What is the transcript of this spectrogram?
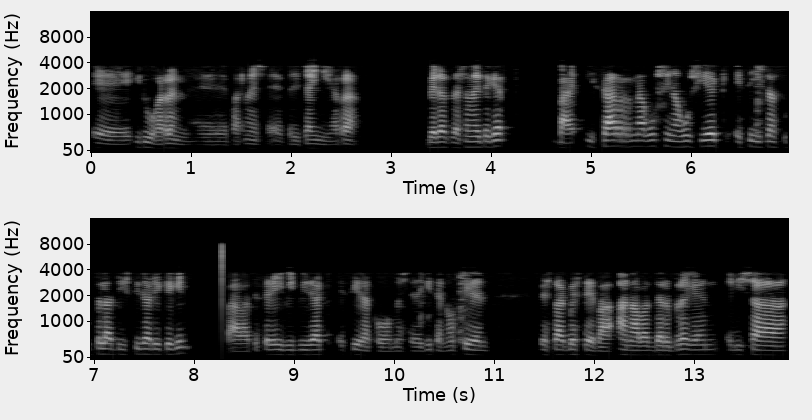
e, irugarren, e, Barnes e, Britainiarra. Beraz, da esan daiteke, ba, izar nagusi nagusiek ezin izan zutela distirarik egin, ba, batez ere ibilbideak ez zirako mesede egiten. Hor ziren, bestak beste, ba, Ana van der Bregen, Elisa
